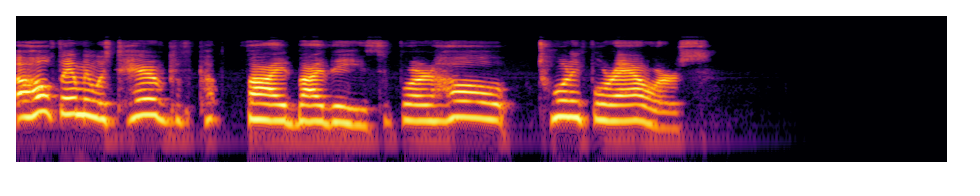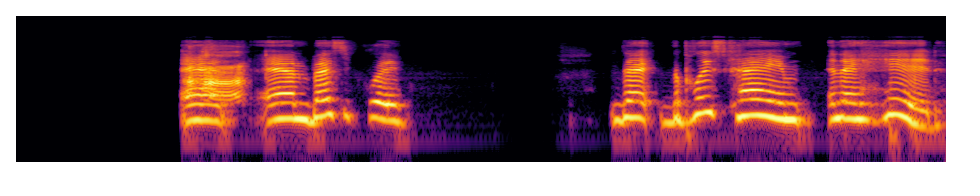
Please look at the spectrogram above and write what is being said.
a whole family was terrified by these for a whole 24 hours. And Uh-huh. and basically, they the police came and they hid,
